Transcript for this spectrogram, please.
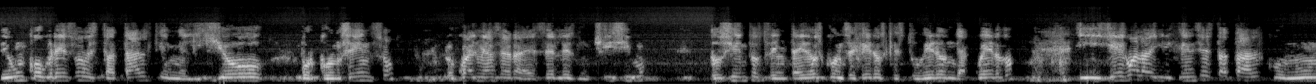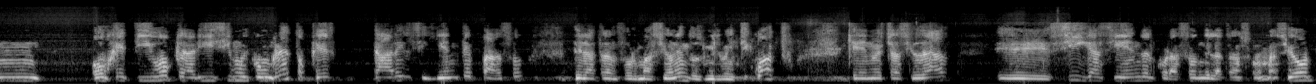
de un Congreso estatal que me eligió por consenso, lo cual me hace agradecerles muchísimo 232 consejeros que estuvieron de acuerdo y llego a la dirigencia estatal con un objetivo clarísimo y concreto, que es dar el siguiente paso de la transformación en 2024, que nuestra ciudad eh, siga siendo el corazón de la transformación,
